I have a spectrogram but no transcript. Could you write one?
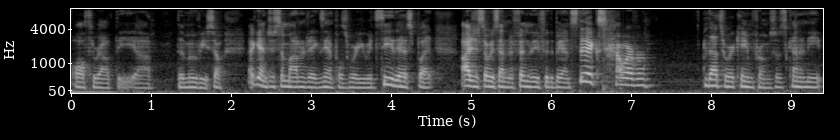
all throughout the uh, the movie. So again, just some modern day examples where you would see this, but I just always had an affinity for the band Styx. However, that's where it came from, so it's kind of neat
